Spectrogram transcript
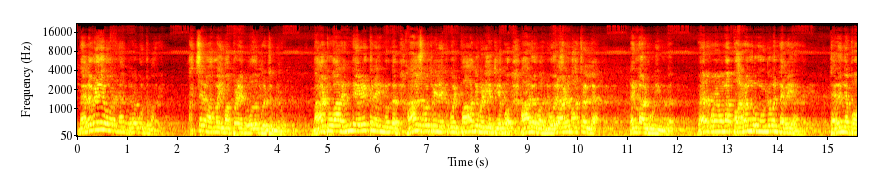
നിലവിളിയോടെ ഞാൻ പിറകോട്ട് മാറി. അച്ഛനും അമ്മയും അപ്പോഴേ ബോധം കേട്ട് വീണു. നാട്ടുകാർ എന്റെ ഏട്ടനെയും കൊണ്ട് ആശുപത്രിയിലേക്ക് പോയി പാതി വഴി എത്തിയപ്പോ ആരോ പറഞ്ഞു ഒരാൾ മാത്രമല്ല രണ്ടാൾ കൂടിയുണ്ട്. വേറെ കുറെ പറമ്പ് മുഴുവൻ തെരയാണ്. തെരഞ്ഞപ്പോ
